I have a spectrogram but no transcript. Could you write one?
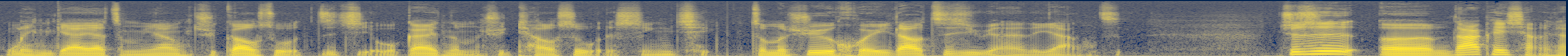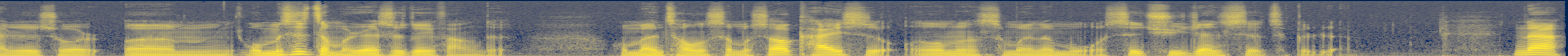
我应该要怎么样去告诉我自己，我该怎么去调试我的心情，怎么去回到自己原来的样子。就是呃，大家可以想一下，就是说，嗯，我们是怎么认识对方的？我们从什么时候开始，用什么样的模式去认识这个人？那？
